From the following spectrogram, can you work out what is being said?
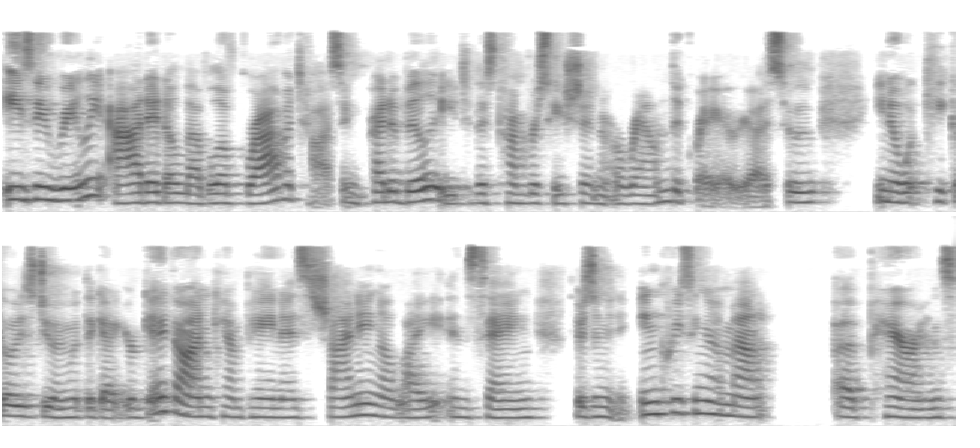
is they really added a level of gravitas and credibility to this conversation around the gray area. So, you know, what Chicco is doing with the Get Your Gig On campaign is shining a light and saying there's an increasing amount of parents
